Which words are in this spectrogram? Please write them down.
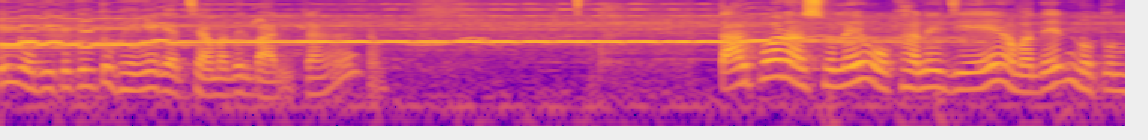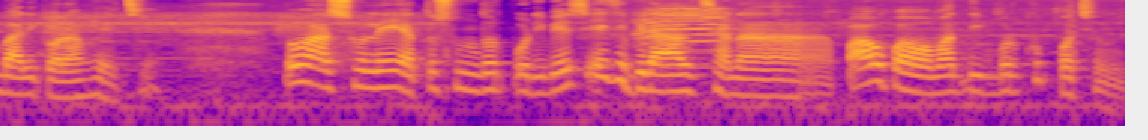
এই নদীতে কিন্তু ভেঙে গেছে আমাদের বাড়িটা হ্যাঁ। তারপর আসলে ওখানে যেয়ে আমাদের নতুন বাড়ি করা হয়েছে। তো আসলে এত সুন্দর পরিবেশ, এই যে বিড়াল ছানা, পাও পাও আমার দিব্যর খুব পছন্দ,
